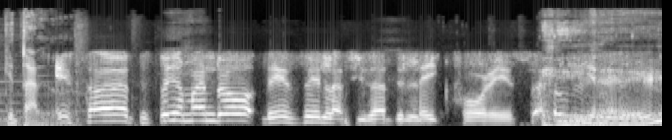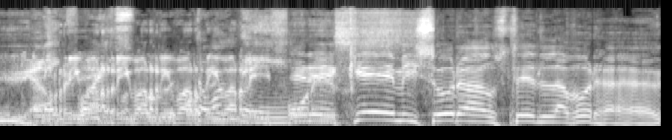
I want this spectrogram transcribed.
¿Qué tal? Está- te estoy llamando desde la ciudad de Lake Forest. Aquí en el- Arriba, arriba, arriba, arriba, ¿Dónde? arriba. ¿De qué emisora usted labora?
